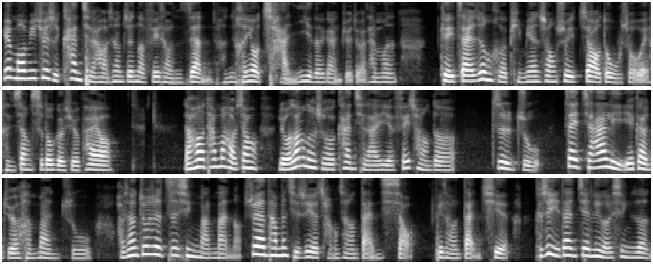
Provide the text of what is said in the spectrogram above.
因为猫咪确实看起来好像真的非常 zen，很很有禅意的感觉，对吧？它们可以在任何平面上睡觉都无所谓，很像斯多葛学派哦。然后它们好像流浪的时候看起来也非常的自主，在家里也感觉很满足，好像就是自信满满的。虽然他们其实也常常胆小，非常胆怯，可是，一旦建立了信任。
